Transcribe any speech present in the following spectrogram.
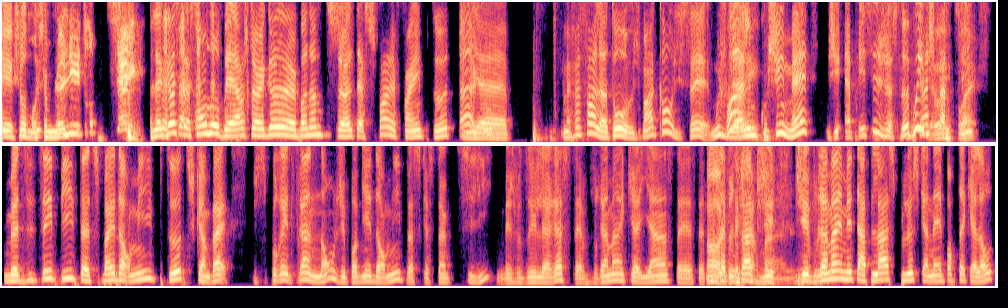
quelque chose, mon chum. Le lit est trop petit! le gars, c'était son auberge. C'était un gars, un bonhomme tout seul. T'es super fin puis tout. Puis, Ah, cool. euh, il m'a fait faire le tour. Je m'en calissais. Moi, je voulais Ouais. aller me coucher, mais j'ai apprécié ce geste-là. Puis Oui, quand ben je suis oui, parti, ouais. il m'a dit, tu sais, puis t'as-tu bien dormi? Puis tout? Je suis comme, ben, je pourrais être franc, non, j'ai pas bien dormi parce que c'était un petit lit. Mais je veux dire, le reste, c'était vraiment accueillant. C'était c'était très Ouais, appréciable. J'ai vraiment aimé ta place plus que n'importe quel autre.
